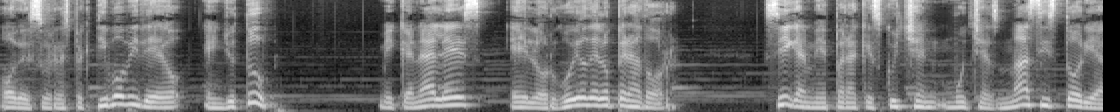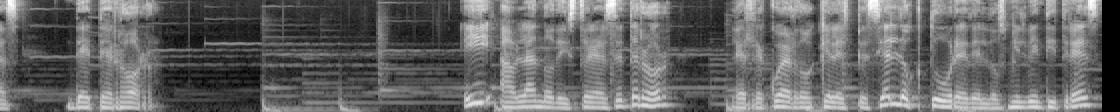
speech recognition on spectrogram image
o de su respectivo video en YouTube. Mi canal es El Orgullo del Operador. Síganme para que escuchen muchas más historias de terror. Y hablando de historias de terror, les recuerdo que el especial de octubre del 2023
